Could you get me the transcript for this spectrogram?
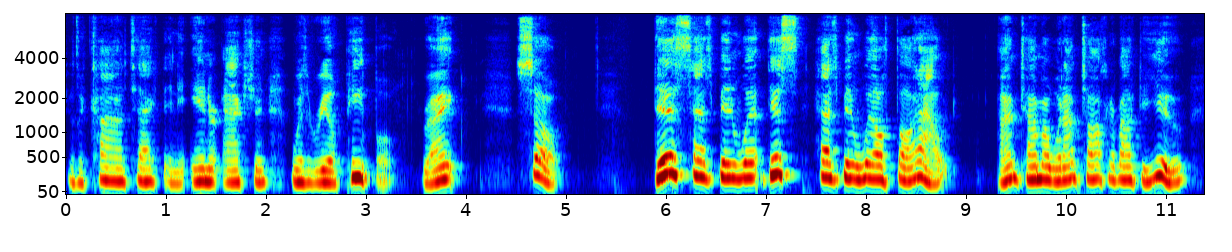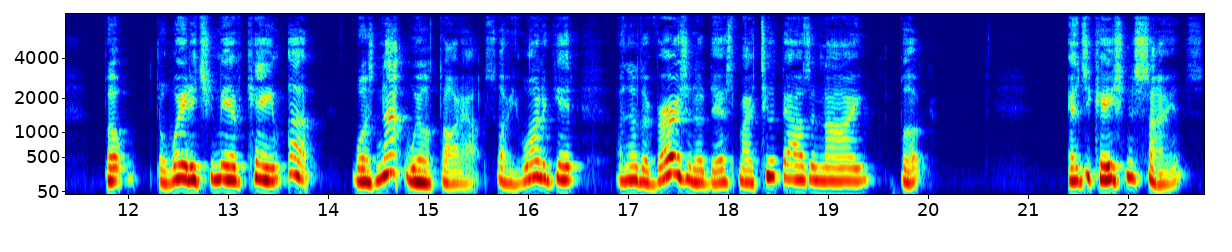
through the contact and the interaction with real people, right? So this has been well, this has been well thought out. I'm talking about what I'm talking about to you, but the way that you may have came up was not well thought out. So if you want to get another version of this, my 2009 book, Education and Science,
